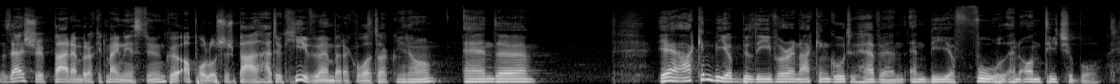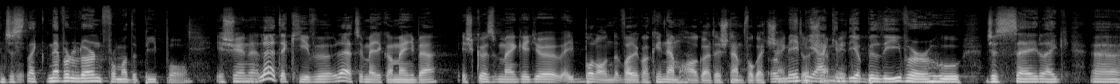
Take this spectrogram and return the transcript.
Az első pár ember, akit megnéztünk, Apollos és Pál, hát ők hívő emberek voltak. You know, and uh, yeah, I can be a believer and I can go to heaven and be a fool and unteachable and just like never learn from other people. És én lehetek hívő, lehet, hogy megyek a mennybe, és közben meg egy, egy bolond vagyok, aki nem hallgat és nem fogad Or senkitől maybe I can semmit. be a believer who just say like, uh,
